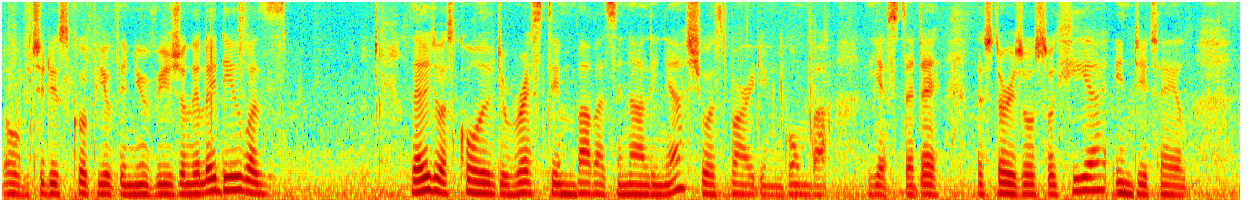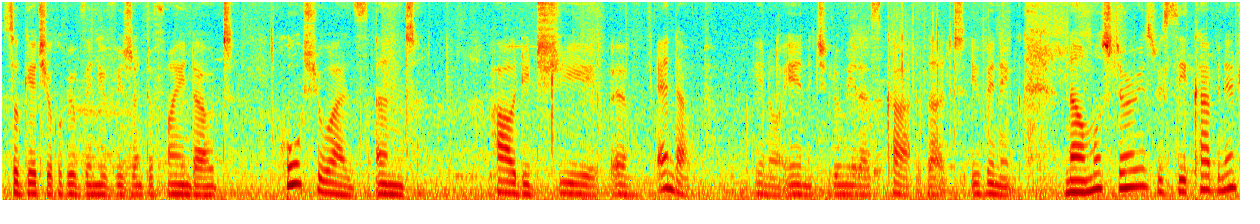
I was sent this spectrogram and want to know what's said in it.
of today's copy of the New Vision. The lady was the lady was called Resti Mbabazi Nalinya. She was buried in Gomba yesterday. The story is also here in detail. So get your copy of the New Vision to find out who she was and how did she uh, end up you know in Kirumira's car that evening? Now most stories we see cabinet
